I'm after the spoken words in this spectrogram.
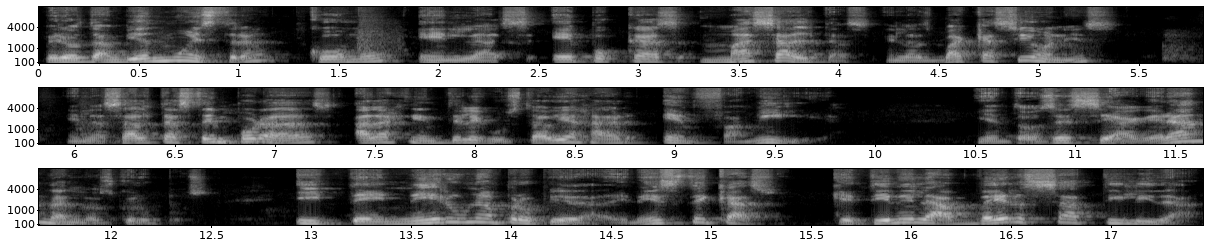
pero también muestra cómo en las épocas más altas, en las vacaciones, en las altas temporadas a la gente le gusta viajar en familia y entonces se agrandan los grupos. Y tener una propiedad, en este caso, que tiene la versatilidad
